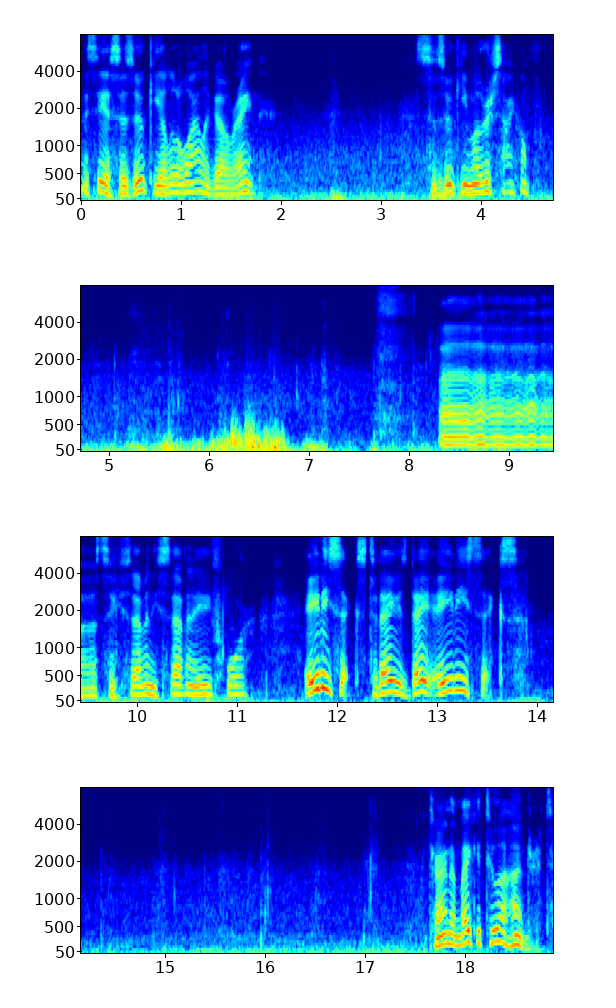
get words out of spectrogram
I see a Suzuki a little while ago, right? Suzuki motorcycle. Uh, let's see, 77, 84, 86. Today is day 86. Trying to make it to 100.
